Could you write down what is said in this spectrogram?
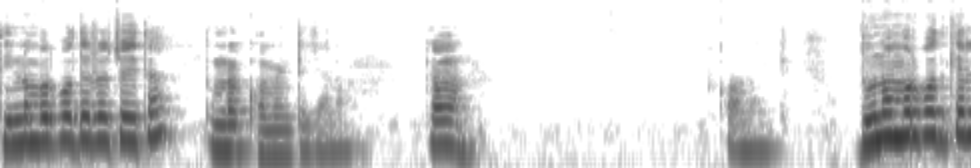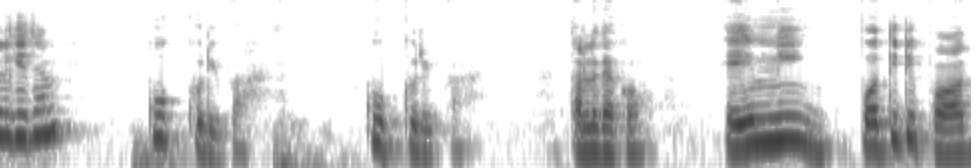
তিন নম্বর পদের রচয়িতা তোমরা কমেন্টে জানাও। কেমন? কমেন্টে। দু নম্বর পদ কে লিখেছেন? কুকুরিপা কুকুরিপা তাহলে দেখো, এমনি প্রতিটি পদ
